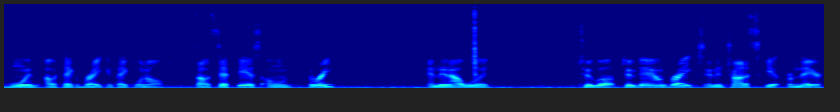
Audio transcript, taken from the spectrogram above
one, I would take a brake and take one off. So I would set this on three, and then I would two up, two down brakes, and then try to skip from there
